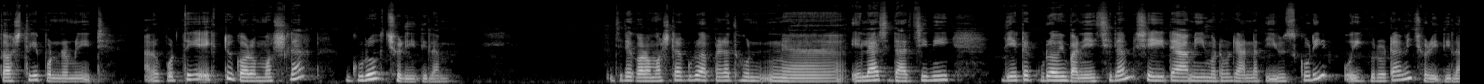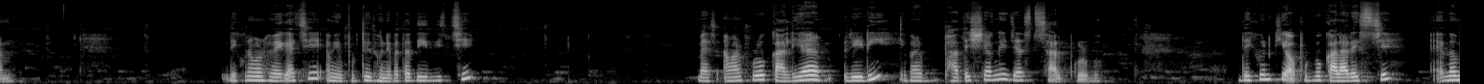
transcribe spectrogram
দশ থেকে পনেরো মিনিট। আর উপর থেকে একটু গরম মশলা গুঁড়ো ছড়িয়ে দিলাম। যেটা গরম মশলার গুঁড়ো, আপনারা ধন এলাচ, দারচিনি দিয়ে একটা গুঁড়ো আমি বানিয়েছিলাম। সেইটা আমি মোটামুটি রান্নাতে ইউজ করি। ওই গুঁড়োটা আমি ছড়িয়ে দিলাম। দেখুন আমার হয়ে গেছে। আমি উপর থেকে ধনে পাতা দিয়ে দিচ্ছি। ব্যাস, আমার পুরো কালিয়া রেডি এবার ভাতের সঙ্গে জাস্ট সার্ভ করব। দেখুন কি অপূর্ব কালার এসছে। একদম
